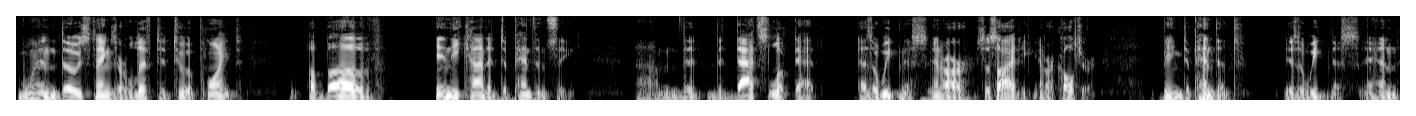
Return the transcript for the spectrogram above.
when those things are lifted to a point above any kind of dependency, um, that, that that's looked at as a weakness in our society, in our culture. Being dependent is a weakness. And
